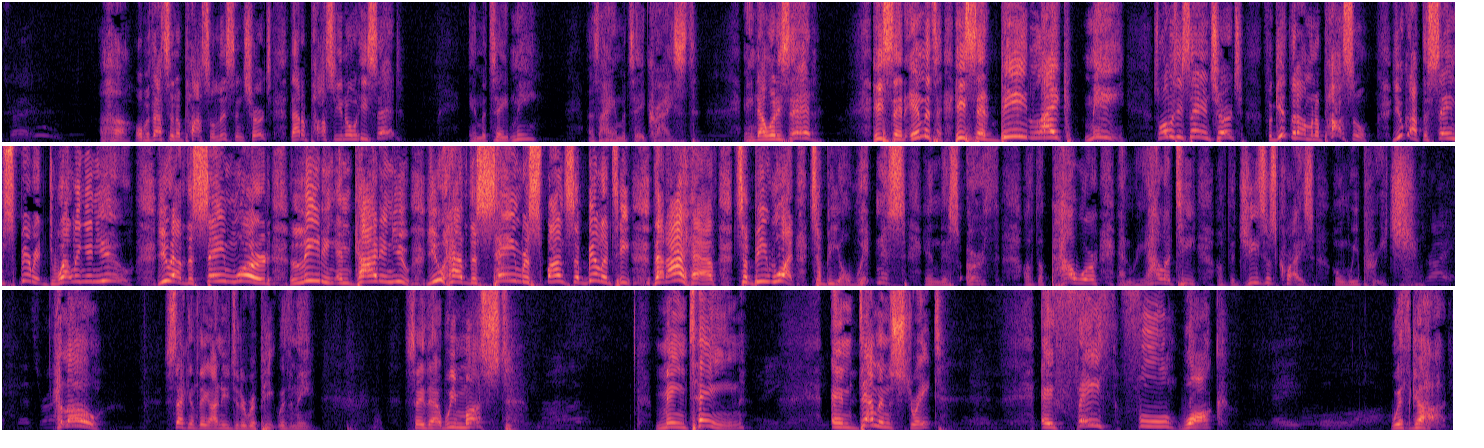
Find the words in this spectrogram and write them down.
Uh huh. Oh, but that's an apostle. Listen, church, that apostle, you know what he said? Imitate me as I imitate Christ. Ain't that what he said? He said, imitate. He said, be like me. So, what was he saying, church? Forget that I'm an apostle. You got the same spirit dwelling in you. You have the same word leading and guiding you. You have the same responsibility that I have to be what? To be a witness in this earth of the power and reality of the Jesus Christ whom we preach. That's right. That's right. Hello. Second thing I need you to repeat with me say that we must maintain and demonstrate a faithful walk with God.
